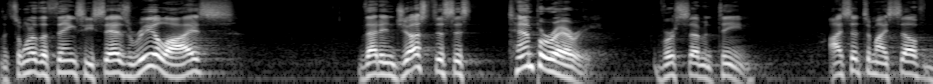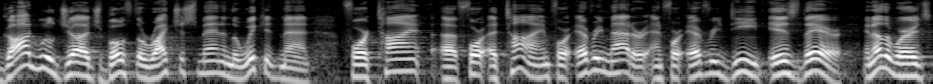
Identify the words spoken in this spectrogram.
And so one of the things he says, realize that injustice is temporary. Verse 17, I said to myself, God will judge both the righteous man and the wicked man, for, time, uh, for a time for every matter and for every deed is there. In other words,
